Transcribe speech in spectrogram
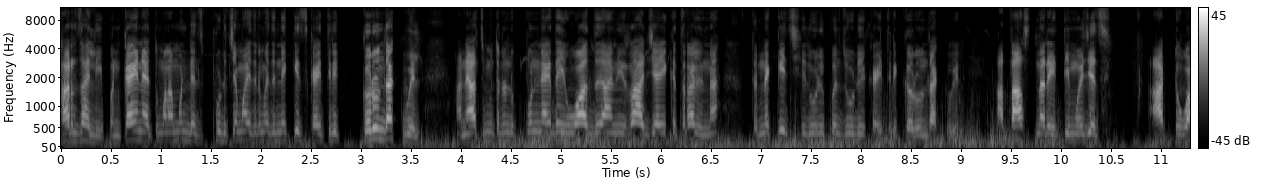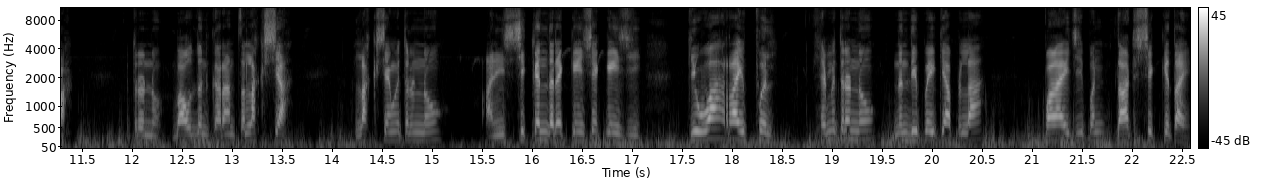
हार झाली. पण काही नाही तुम्हाला म्हणलं पुढच्या मैत्रीमध्ये नक्कीच काहीतरी करून दाखवेल. आणि आज मित्रांनो पुन्हा एकदा हे वाद आणि राजा एकत्र आले ना तर नक्कीच ही दोन्ही पण जोडी काहीतरी करून दाखवेल. आता असणार आहे ती म्हणजेच आठवा. मित्रांनो बावधनकरांचा लक्ष्या लक्ष्या मित्रांनो. आणि सिकंदर एक्क्याऐंशी एक्क्याऐंशी किंवा रायफल. ह्या मित्रांनो नंदीपैकी आपल्याला पळायची पण दाट शक्यता आहे.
